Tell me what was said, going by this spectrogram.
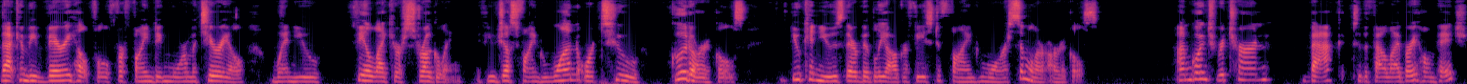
That can be very helpful for finding more material when you feel like you're struggling. If you just find one or two good articles you can use their bibliographies to find more similar articles. I'm going to return back to the Fau Library homepage.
